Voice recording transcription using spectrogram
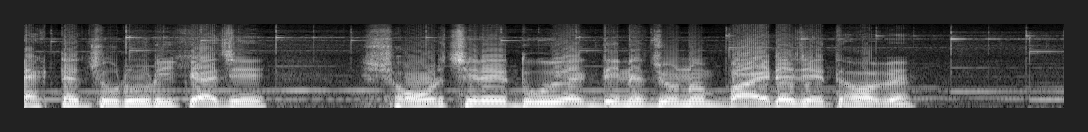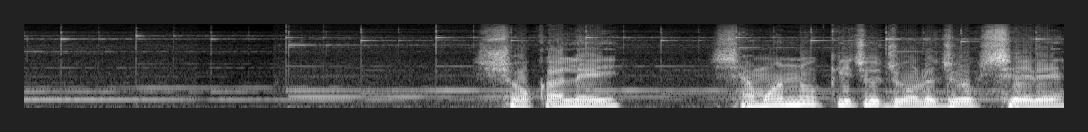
একটা জরুরি কাজে শহর ছেড়ে দু একদিনের জন্য বাইরে যেতে হবে। সকালেই সামান্য কিছু জলযোগ সেরে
